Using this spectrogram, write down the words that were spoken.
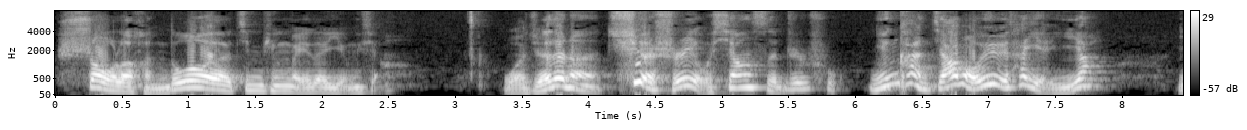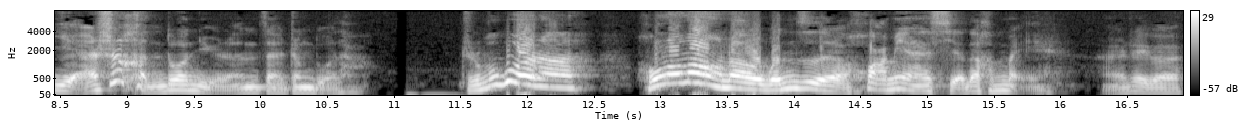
受了很多《金瓶梅》的影响。我觉得呢，确实有相似之处。您看贾宝玉，他也一样，也是很多女人在争夺他。只不过呢，《红楼梦》的文字画面写的很美，哎，这个《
